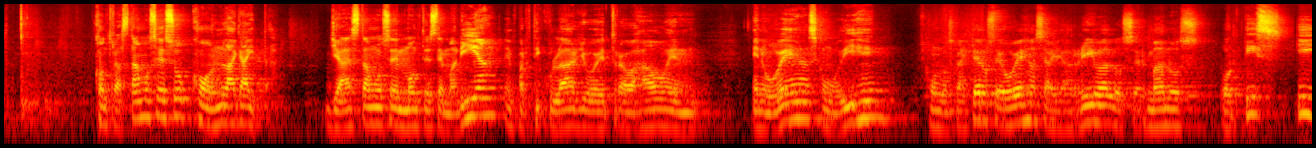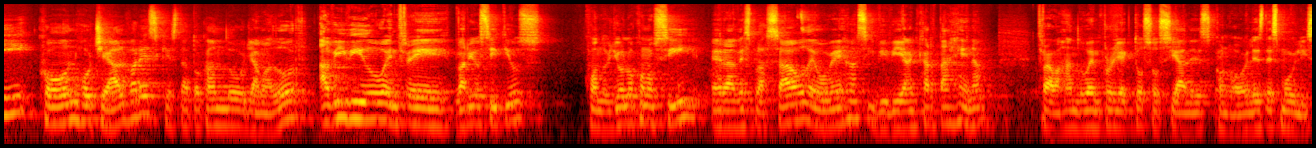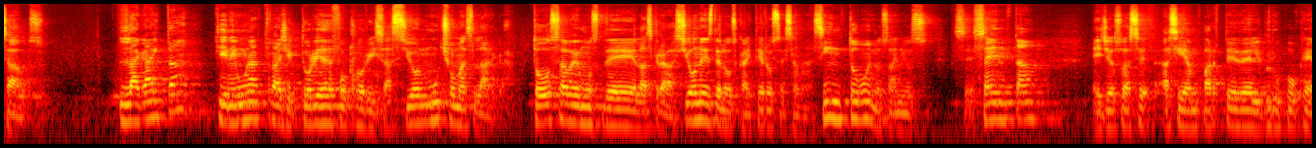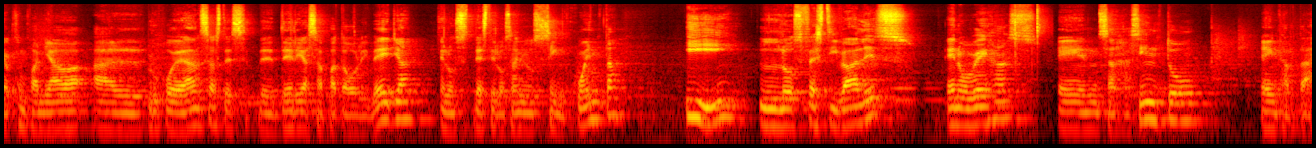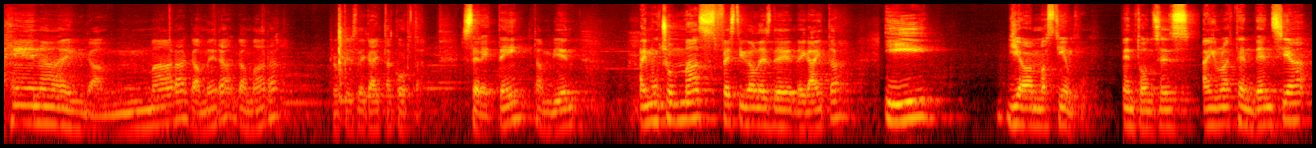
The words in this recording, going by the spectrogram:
Contrastamos eso con la gaita. Ya estamos en Montes de María, en particular yo he trabajado en, en ovejas, como dije, con los gaiteros de ovejas, ahí arriba los hermanos Ortiz y con Joche Álvarez, que está tocando llamador. Ha vivido entre varios sitios cuando yo lo conocí, era desplazado de ovejas y vivía en Cartagena, trabajando en proyectos sociales con jóvenes desmovilizados. La gaita tiene una trayectoria de folclorización mucho más larga. Todos sabemos de las grabaciones de los gaiteros de San Jacinto en los años 60. Ellos hacían parte del grupo que acompañaba al grupo de danzas de, Delia Zapata Olivella en los, desde los años 50. Y los festivales en Ovejas, en San Jacinto, en Cartagena, en Gamara, Gamera, Gamara, creo que es de gaita corta, Cereté también. Hay muchos más festivales de, de gaita y llevan más tiempo. Entonces hay una tendencia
